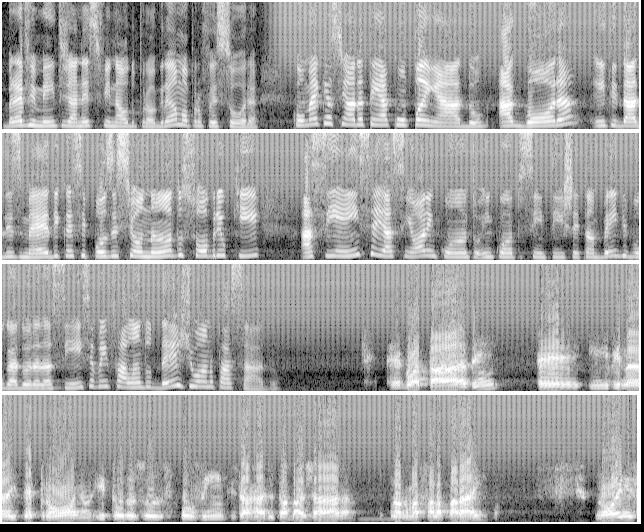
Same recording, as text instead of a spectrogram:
brevemente já nesse final do programa, professora. Como é que a senhora tem acompanhado agora entidades médicas se posicionando sobre o que a ciência e a senhora, enquanto, enquanto cientista e também divulgadora da ciência, vem falando desde o ano passado? É, boa tarde, é, Ivna e Petrônio e todos os ouvintes da Rádio Tabajara, do programa Fala Paraíba. Nós,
